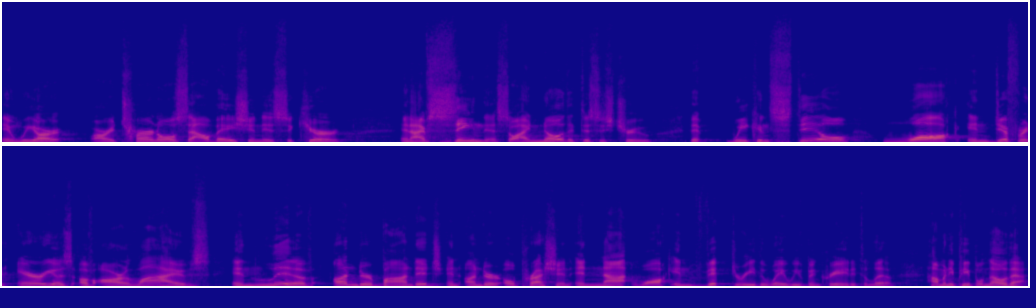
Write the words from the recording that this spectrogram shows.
and we are our eternal salvation is secure, and I've seen this, so I know that this is true, that we can still walk in different areas of our lives and live under bondage and under oppression and not walk in victory the way we've been created to live. How many people know that?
